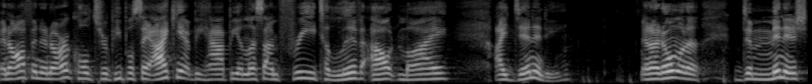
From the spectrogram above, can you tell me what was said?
And often in our culture, people say, I can't be happy unless I'm free to live out my identity. And I don't want to diminish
